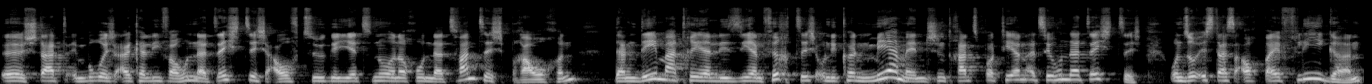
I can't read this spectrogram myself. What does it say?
äh, statt im Burj Al Khalifa 160 Aufzüge jetzt nur noch 120 brauchen, dann dematerialisieren 40 und die können mehr Menschen transportieren als die 160. Und so ist das auch bei Fliegern,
